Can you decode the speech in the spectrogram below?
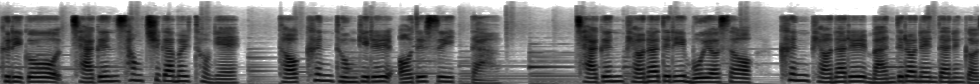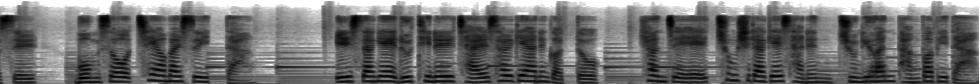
그리고 작은 성취감을 통해 더 큰 동기를 얻을 수 있다. 작은 변화들이 모여서 큰 변화를 만들어낸다는 것을 몸소 체험할 수 있다. 일상의 루틴을 잘 설계하는 것도 현재에 충실하게 사는 중요한 방법이다.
